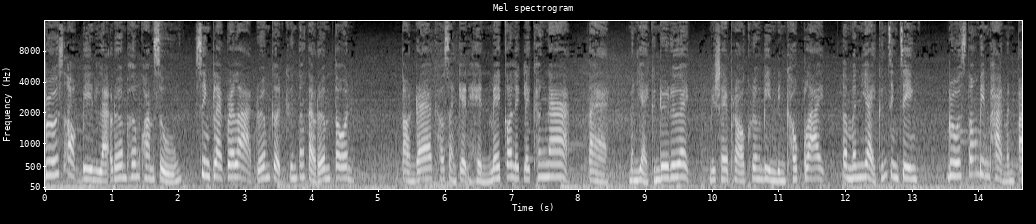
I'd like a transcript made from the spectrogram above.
บรูซออกบินและเริ่มเพิ่มความสูง สิ่งแปลกประหลาดเริ่มเกิดขึ้นตั้งแต่เริ่มต้น ตอนแรกเขาสังเกตเห็นเมฆก้อนเล็ก ๆ ข้างหน้า แต่มันใหญ่ขึ้นเรื่อยๆ ไม่ใช่เพราะเครื่องบินบินเข้าใกล้ แต่มันใหญ่ขึ้นจริง ๆ บรูซต้องบินผ่านมันไป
